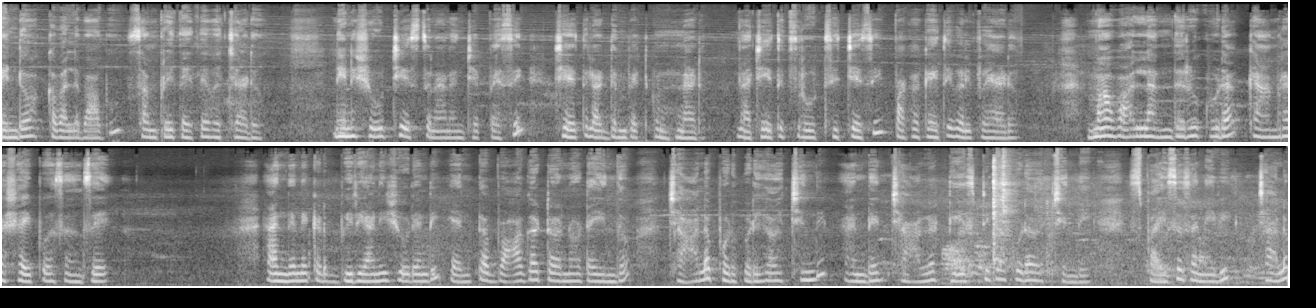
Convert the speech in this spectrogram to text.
రెండో అక్క వాళ్ళ బాబు సంప్రీత్ అయితే వచ్చాడు. నేను షూట్ చేస్తున్నానని చెప్పేసి చేతులు అడ్డం పెట్టుకుంటున్నాడు. నా చేతికి ఫ్రూట్స్ ఇచ్చేసి పక్కకైతే వెళ్ళిపోయాడు. మా వాళ్ళందరూ కూడా కెమెరా షై పర్సన్సే. అండ్ దెన్ ఇక్కడ బిర్యానీ చూడండి ఎంత బాగా టర్న్ అవుట్ అయిందో. చాలా పొడి పొడిగా వచ్చింది అండ్ దెన్ చాలా టేస్టీగా కూడా వచ్చింది. స్పైసెస్ అనేవి చాలా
